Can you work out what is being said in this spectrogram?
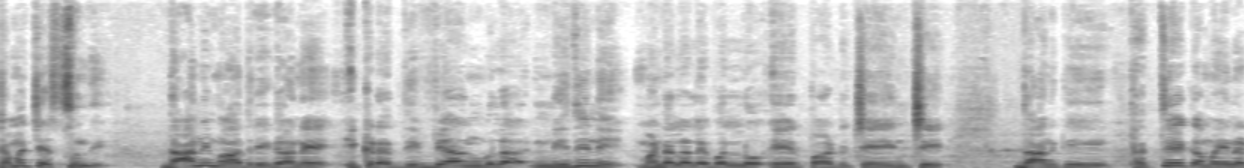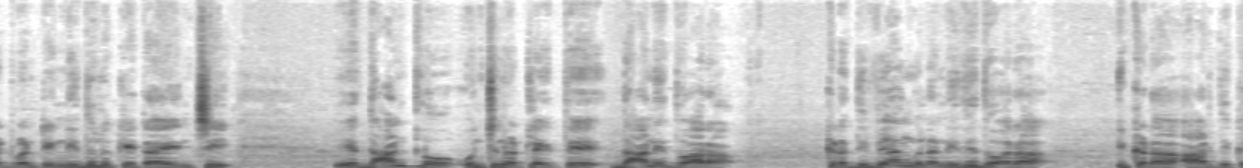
జమ చేస్తుంది. దాని మాదిరిగానే ఇక్కడ దివ్యాంగుల నిధిని మండల లెవెల్లో ఏర్పాటు చేయించి దానికి ప్రత్యేకమైనటువంటి నిధులు కేటాయించి దాంట్లో ఉంచినట్లయితే దాని ద్వారా ఇక్కడ దివ్యాంగుల నిధి ద్వారా ఇక్కడ ఆర్థిక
